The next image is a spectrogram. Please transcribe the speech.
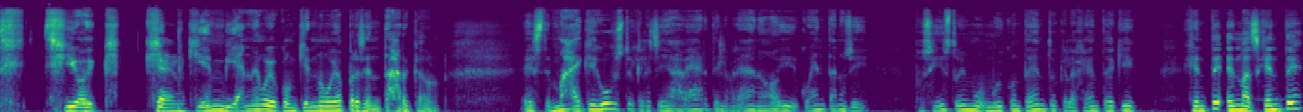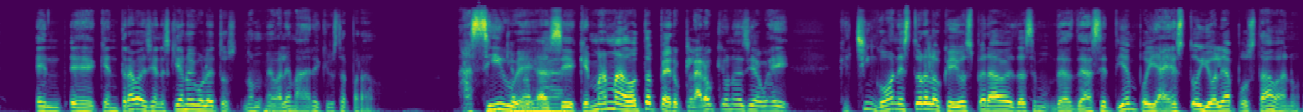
Tío, ¿qué- ¿quién viene, güey? ¿Con quién me voy a presentar, cabrón? Este, Mike, qué gusto, y que le enseñé a verte, la verdad, no, y cuéntanos, y pues sí, estoy muy, muy contento que la gente aquí, gente, es más, gente en, eh, que entraba decían, es que ya no hay boletos, no, me vale madre, quiero estar parado. Así, güey, así, qué mamadota, pero claro que uno decía, güey, qué chingón, esto era lo que yo esperaba desde hace, desde hace tiempo, y a esto yo le apostaba, ¿no?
